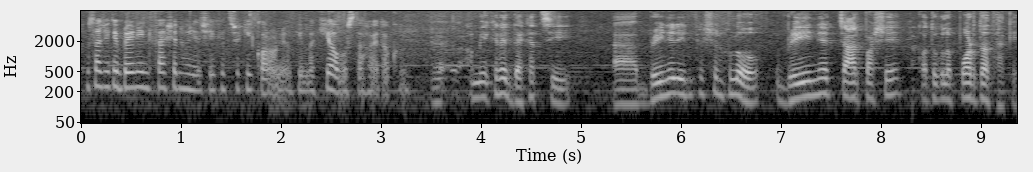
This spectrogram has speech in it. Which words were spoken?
তো স্যার যদি ব্রেন ইনফেকশন হয়ে যায় সেক্ষেত্রে কি করণীয় কিংবা কি অবস্থা হয় তখন? আমি এখানে দেখাচ্ছি ব্রেইনের ইনফেকশন হলো ব্রেইনের চারপাশে কতগুলো পর্দা থাকে।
